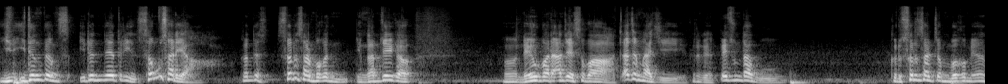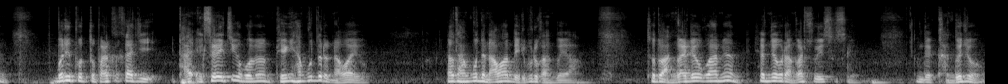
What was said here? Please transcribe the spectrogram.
이등병 이런 애들이 스무 살이야. 그런데 서른 살 먹은 영감쟁이가 어, 내 후반에 앉아 있어봐. 짜증나지. 그러니까 빼준다고. 그리고 서른 살 좀 먹으면 머리부터 발끝까지 다 엑스레이 찍어보면 병이 한 군데로 나와요. 나도 한 군데 나왔는데 일부러 간 거야. 저도 안 가려고 하면 현역으로 안 갈 수 있었어요. 근데 간 거죠.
